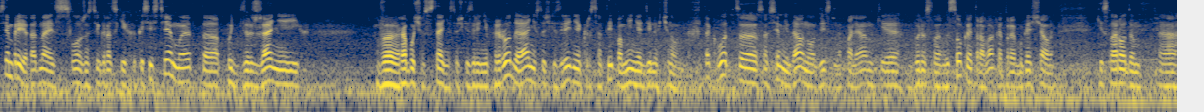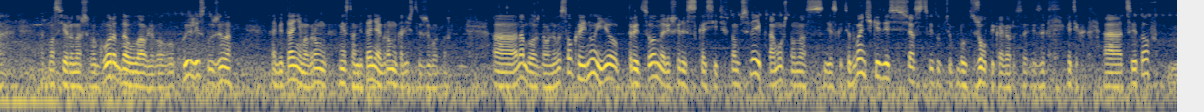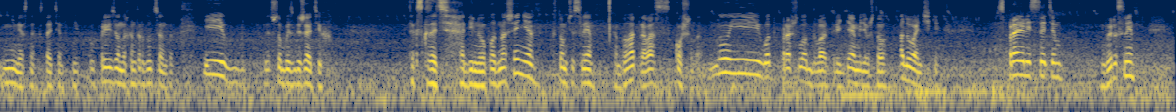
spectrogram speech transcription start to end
Всем привет! Одна из сложностей городских экосистем – это поддержание их в рабочем состоянии с точки зрения природы, а не с точки зрения красоты, по мнению отдельных чиновников. Так вот, э, совсем недавно вот здесь на полянке выросла высокая трава, которая обогащала кислородом э, атмосферу нашего города, улавливала пыль и служила обитанием огромных, местом обитания огромного количества животных. А, она была уже довольно высокой, но ее традиционно решили скосить, в том числе и потому, что у нас, дескать, одуванчики здесь сейчас цветут, был желтый ковер из этих а, цветов, не местных, кстати, привезенных интродуцентов. И чтобы избежать их так сказать, обильного плодоношения, в том числе была трава скошена. Ну и вот прошло 2-3 дня, мы видим, что одуванчики справились с этим, выросли,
